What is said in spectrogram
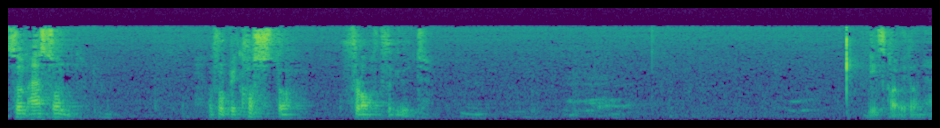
som er sånn at folk blir kasta flat for Gud. Dit skal vi, Tonje.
